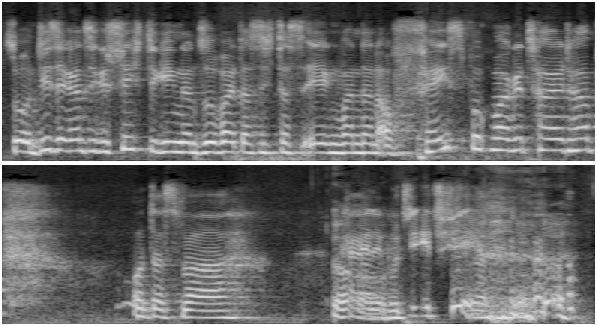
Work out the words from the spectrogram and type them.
So, und diese ganze Geschichte ging dann so weit, dass ich das irgendwann dann auf Facebook mal geteilt habe. Und das war keine oh oh. gute Idee.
